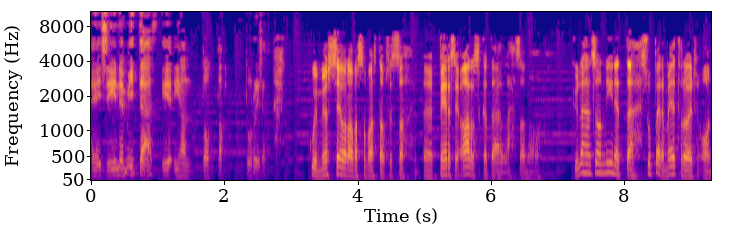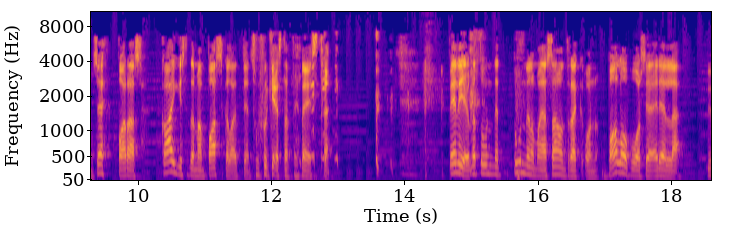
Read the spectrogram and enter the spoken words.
Ei siinä mitään. I- ihan totta, turiset. Kuin myös seuraavassa vastauksessa Perse Arska täällä sanoo. Kyllähän se on niin, että Super Metroid on se paras kaikista tämän paskalaitteen surkeista peleistä. Peli, joka tunne, tunnelma ja soundtrack on valovuosia edellä 99,99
